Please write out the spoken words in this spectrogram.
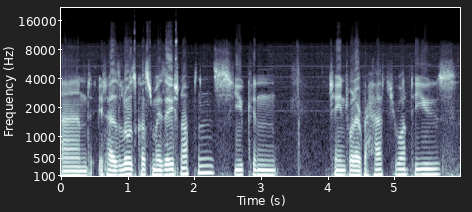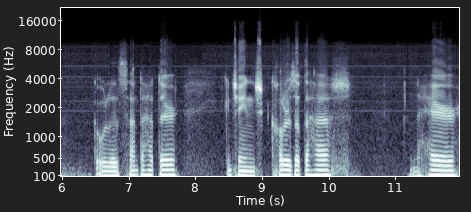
And it has loads of customization options. You can change whatever hat you want to use. Go with the Santa hat there. You can change colors of the hat and the hair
